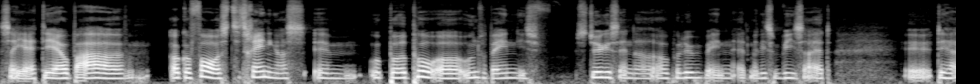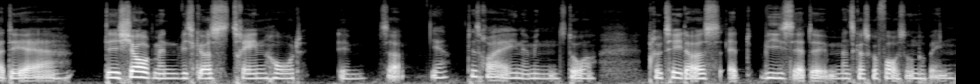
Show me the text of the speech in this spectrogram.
så ja, det er jo bare at, at gå os til træning også, øhm, både på og uden for banen i styrkecentret og på løbebanen, at man ligesom viser, at øh, det her det er, det er sjovt, men vi skal også træne hårdt. Øhm, så ja, det tror jeg er en af mine store prioriteter også, at vise, at øh, man skal også gå os uden på banen.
